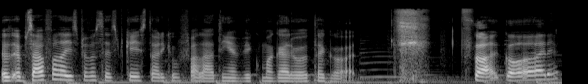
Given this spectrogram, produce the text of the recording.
Eu, eu precisava falar isso pra vocês, porque a história que eu vou falar tem a ver com uma garota agora. Só agora.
